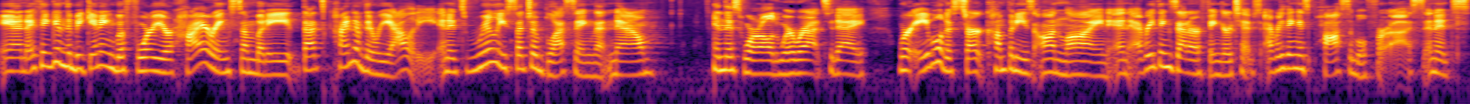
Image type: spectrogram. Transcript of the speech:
And I think in the beginning, before you're hiring somebody, that's kind of the reality. And it's really such a blessing that now in this world where we're at today, we're able to start companies online and everything's at our fingertips. Everything is possible for us. And it's,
